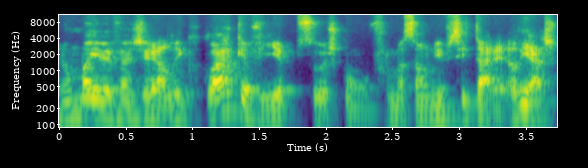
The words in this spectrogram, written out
no meio evangélico, claro que havia pessoas com formação universitária. Aliás,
